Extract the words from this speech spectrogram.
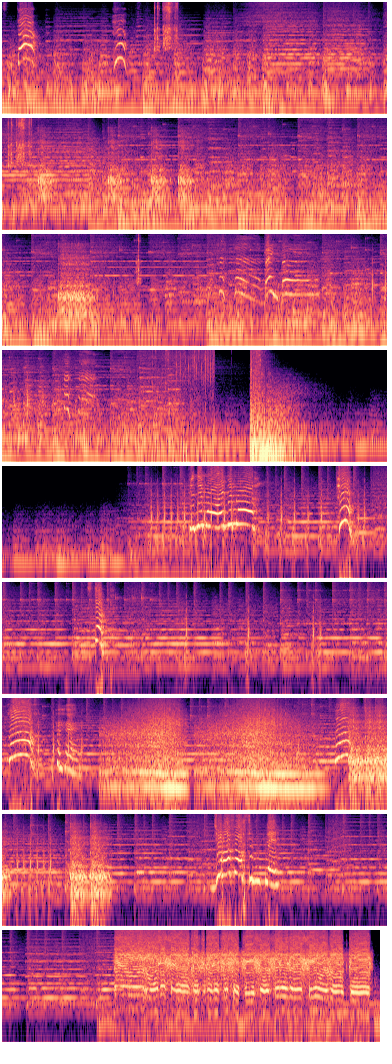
Stop! Aidez-moi, aidez-moi. Hein? Stop. Ah! Ah Du renfort, s'il vous plaît Is the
